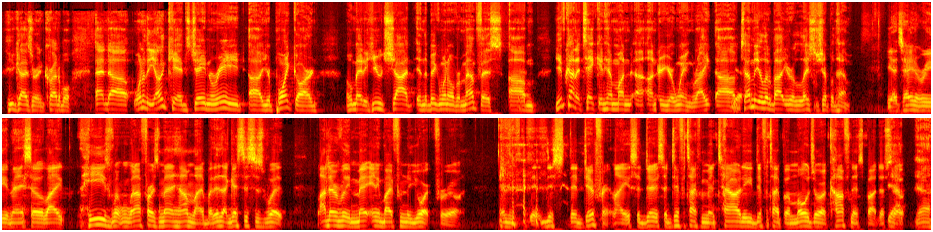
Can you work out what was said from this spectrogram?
you guys are incredible. And uh, one of the young kids, Jayden Reid, uh, your point guard, who made a huge shot in the big win over Memphis. Um, yeah. You've kind of taken him un, uh, under your wing, right? Uh, yeah. Tell me a little about your relationship with him. Yeah, Jayden Reid, man. So like he's when, when I first met him, I'm like, but this, I guess this is what I never really met anybody from New York for real. And just they're different. Like it's a it's a different type of mentality, different type of mojo or confidence about themselves. Yeah, yeah.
